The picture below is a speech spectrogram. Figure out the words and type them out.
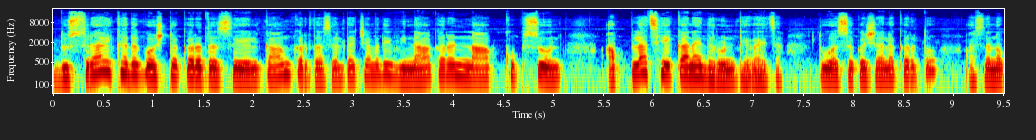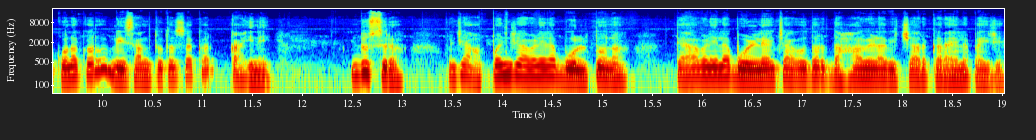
दुसरा एखादं गोष्ट करत असेल काम करत असेल त्याच्यामध्ये विनाकारण नाक खुपसून आपलाच हे का नाही धरून ठेवायचा? तू असं कशाला करतो? असं नको ना करू मी सांगतो तसं कर काही नाही. दुसरं म्हणजे आपण ज्या वेळेला बोलतो ना त्यावेळेला बोलण्याच्या अगोदर दहा वेळा विचार करायला पाहिजे.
